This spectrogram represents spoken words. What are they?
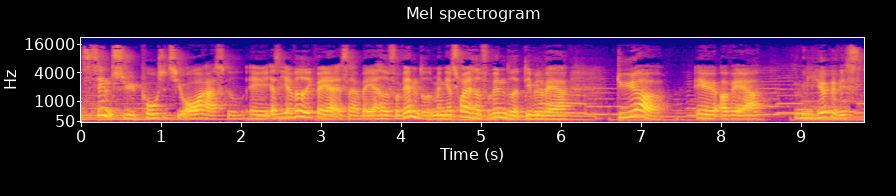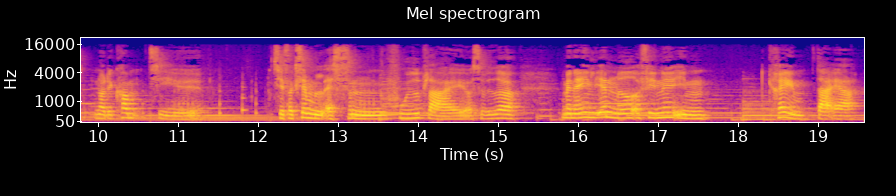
sindssygt positivt overrasket. Øh, altså, jeg ved ikke, hvad jeg, altså, hvad jeg havde forventet, men jeg tror, jeg havde forventet, at det ville være dyrere øh, at være miljøbevidst, når det kom til, øh, til for eksempel altså sådan hudpleje og så videre. Men er egentlig endt med at finde en creme, der er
